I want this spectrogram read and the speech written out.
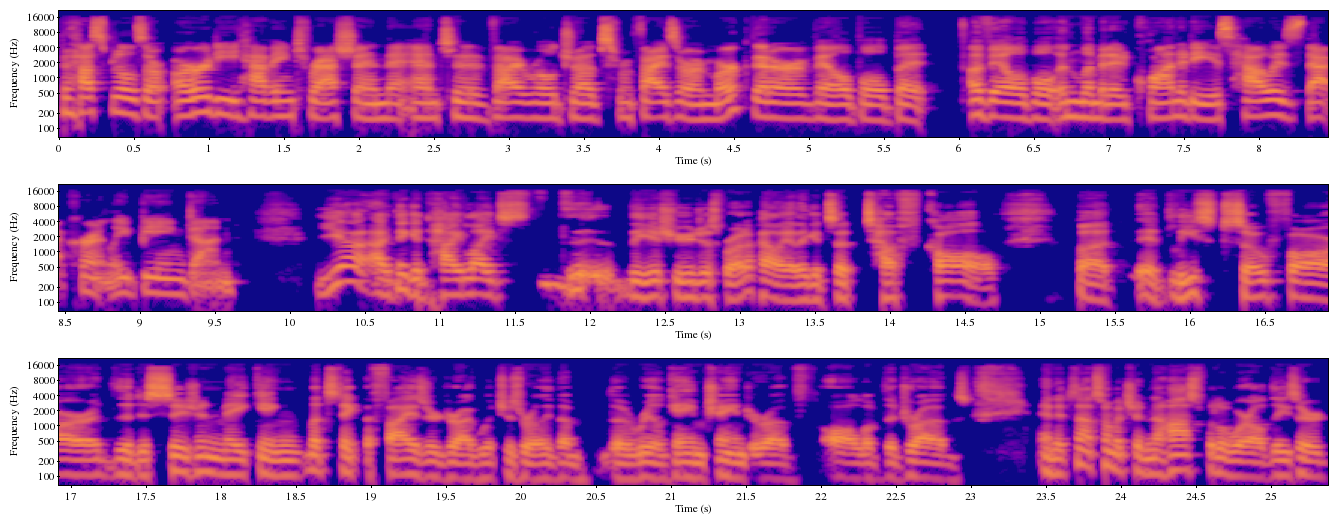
But hospitals are already having to ration the antiviral drugs from Pfizer and Merck that are available, but available in limited quantities. How is that currently being done? Yeah, I think it highlights the, the issue you just brought up, Halle. I think it's a tough call but at least so far, the decision making, let's take the Pfizer drug, which is really the, the real game changer of all of the drugs. And it's not so much in the hospital world, these are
